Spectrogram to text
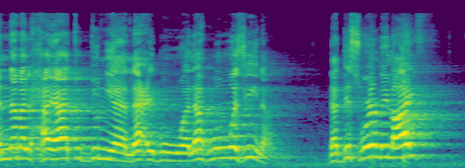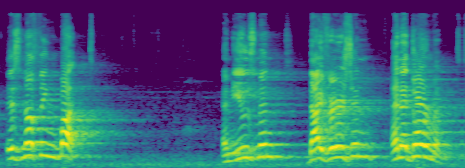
أنما الحياة الدنيا لعب ولهو وزينة That this worldly life is nothing but amusement, diversion, and adornment.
